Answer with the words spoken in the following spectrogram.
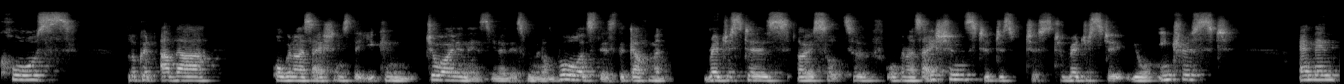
course. Look at other organisations that you can join. And there's you know there's women on boards. There's the government registers. Those sorts of organisations to just just to register your interest. And then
